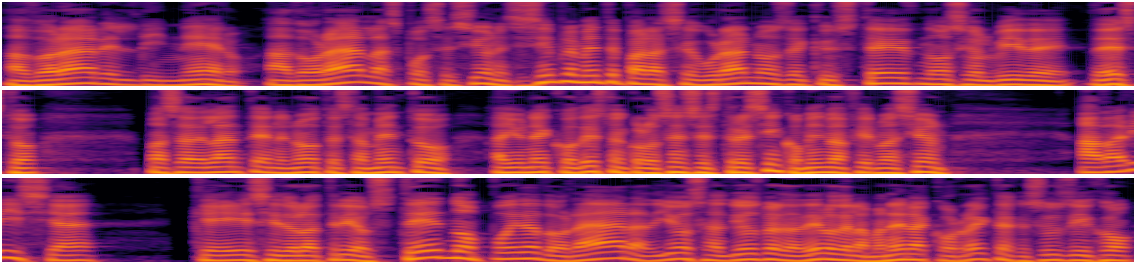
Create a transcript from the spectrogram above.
adorar el dinero, adorar las posesiones. Y simplemente para asegurarnos de que usted no se olvide de esto, más adelante en el Nuevo Testamento hay un eco de esto en Colosenses 3.5, misma afirmación. Avaricia que es idolatría. Usted no puede adorar a Dios, al Dios verdadero, de la manera correcta, Jesús dijo,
